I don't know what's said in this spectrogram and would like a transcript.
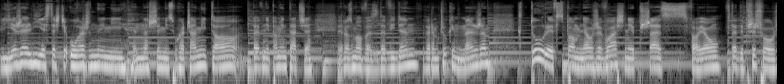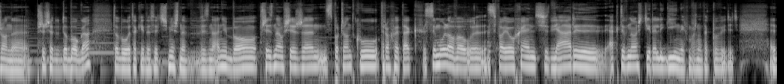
Jeżeli jesteście uważnymi naszymi słuchaczami, to pewnie pamiętacie rozmowę z Dawidem Weremczukiem, mężem, który wspomniał, że właśnie przez swoją wtedy przyszłą żonę przyszedł do Boga. To było takie dosyć śmieszne wyznanie, bo przyznał się, że z początku trochę tak symulował swoją chęć wiary, aktywności religijnych, można tak powiedzieć.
